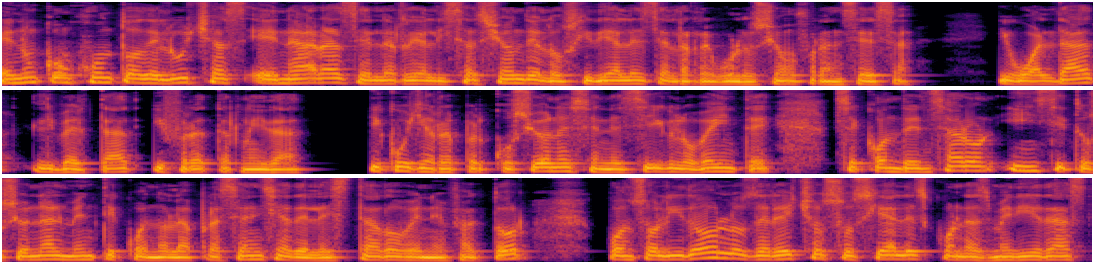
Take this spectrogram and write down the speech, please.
en un conjunto de luchas en aras de la realización de los ideales de la Revolución Francesa, igualdad, libertad y fraternidad y cuyas repercusiones en el siglo XX se condensaron institucionalmente cuando la presencia del Estado benefactor consolidó los derechos sociales con las medidas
